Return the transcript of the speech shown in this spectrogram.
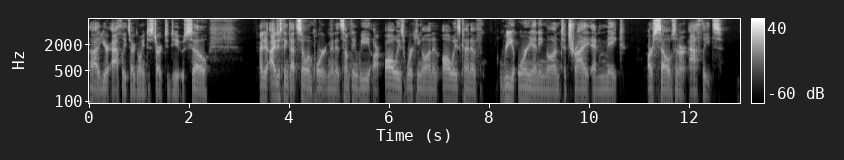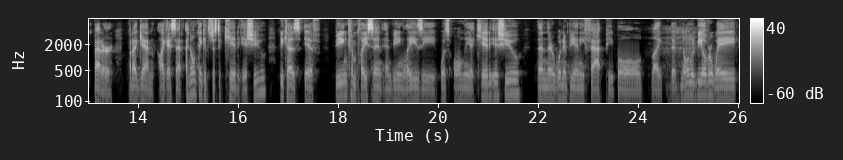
uh, your athletes are going to start to do so I, I just think that's so important and it's something we are always working on and always kind of reorienting on to try and make ourselves and our athletes better but again like i said i don't think it's just a kid issue because if being complacent and being lazy was only a kid issue then there wouldn't be any fat people. Like no one would mm-hmm. be overweight.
